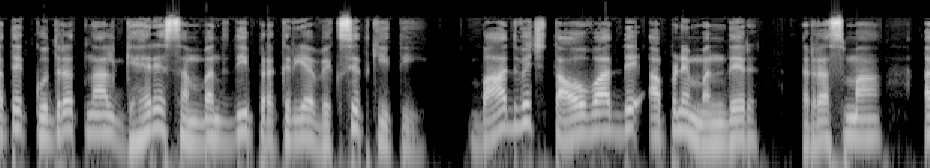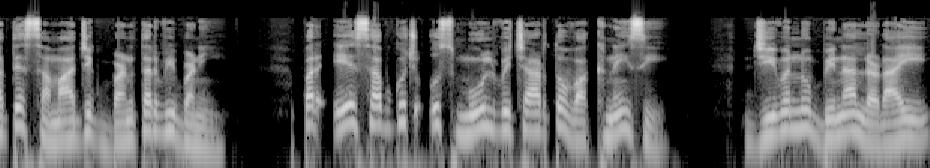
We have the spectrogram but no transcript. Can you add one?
ਅਤੇ ਕੁਦਰਤ ਨਾਲ ਗਹਿਰੇ ਸੰਬੰਧ ਦੀ ਪ੍ਰਕਿਰਿਆ ਵਿਕਸਿਤ ਕੀਤੀ। ਬਾਅਦ ਵਿੱਚ ਤਾਓਵਾਦ ਦੇ ਆਪਣੇ ਮੰਦਿਰ, ਰਸਮਾਂ ਅਤੇ ਸਮਾਜਿਕ ਬਣਤਰ ਵੀ ਬਣੀ। ਪਰ ਇਹ ਸਭ ਕੁਝ ਉਸ ਮੂਲ ਵਿਚਾਰ ਤੋਂ ਵੱਖ ਨਹੀਂ ਸੀ। ਜੀਵਨ ਨੂੰ ਬਿਨਾਂ ਲੜਾਈ,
